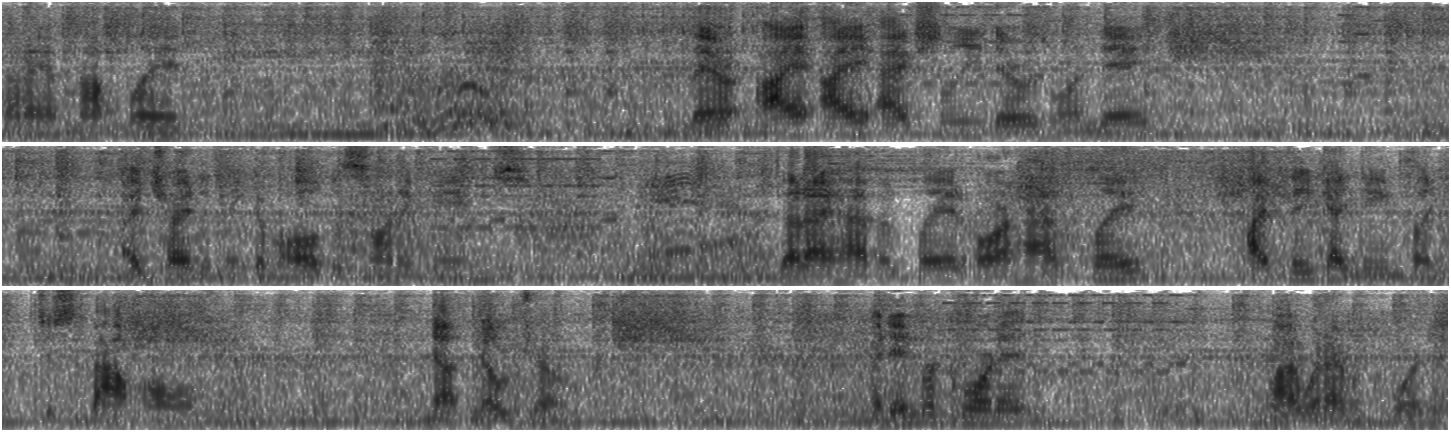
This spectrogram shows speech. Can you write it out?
that I have not played. There, I, I actually, there was one day, I tried to think of all the Sonic games that I haven't played or have played. I think I named, like, just about all of them. No, no joke. I didn't record it. Why would I record it?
